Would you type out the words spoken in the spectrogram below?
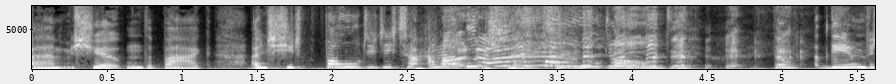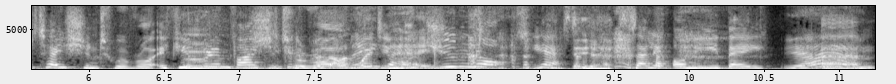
um, she opened the bag and she'd folded it up. And I would fold the, the invitation to a royal. If you were invited to a it royal wedding, eBay. would you not? Yes, sell it on eBay. Yeah. Um,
